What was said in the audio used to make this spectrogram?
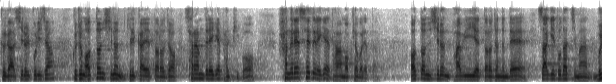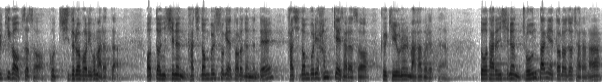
그가 씨를 뿌리자 그중 어떤 씨는 길가에 떨어져 사람들에게 밟히고 하늘의 새들에게 다 먹혀버렸다. 어떤 씨는 바위 위에 떨어졌는데 싹이 돋았지만 물기가 없어서 곧 시들어 버리고 말았다. 어떤 씨는 가시덤불 속에 떨어졌는데 가시덤불이 함께 자라서 그 기운을 막아버렸다. 또 다른 씨는 좋은 땅에 떨어져 자라나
